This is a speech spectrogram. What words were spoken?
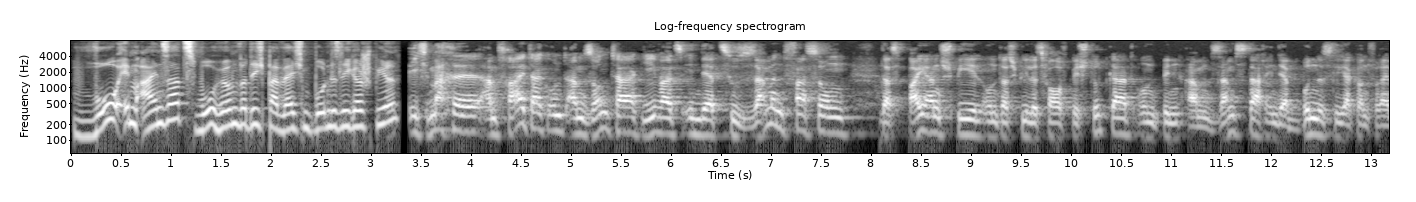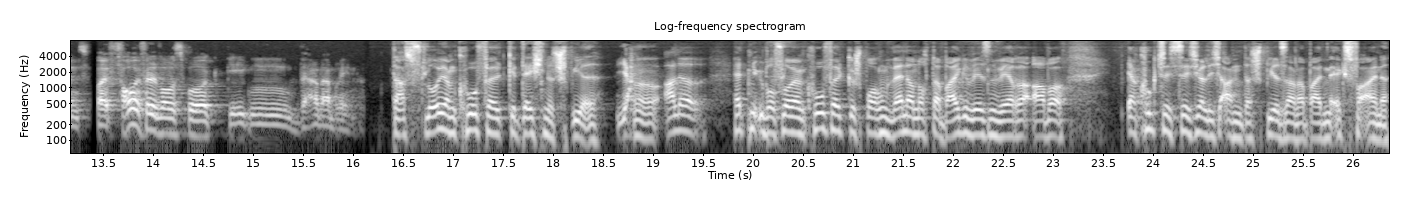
gerne. wo im Einsatz? Wo hören wir dich bei welchem Bundesligaspiel? Ich mache am Freitag und am Sonntag jeweils in der Zusammenfassung das Bayern-Spiel und das Spiel des VfB Stuttgart und bin am Samstag in der Bundesliga-Konferenz bei VfL Wolfsburg gegen Werder Bremen das Florian Kofeld Gedächtnisspiel. Ja. Äh, alle hätten über Florian Kofeld gesprochen, wenn er noch dabei gewesen wäre, aber er guckt sich sicherlich an, das Spiel seiner beiden Ex-Vereine.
